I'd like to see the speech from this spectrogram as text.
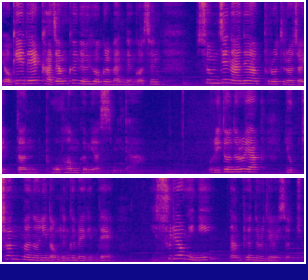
여기에 대해 가장 큰 의혹을 받는 것은 숨진 아내 앞으로 들어져 있던 보험금이었습니다. 우리 돈으로 약 6천만 원이 넘는 금액인데 이 수령인이 남편으로 되어 있었죠.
